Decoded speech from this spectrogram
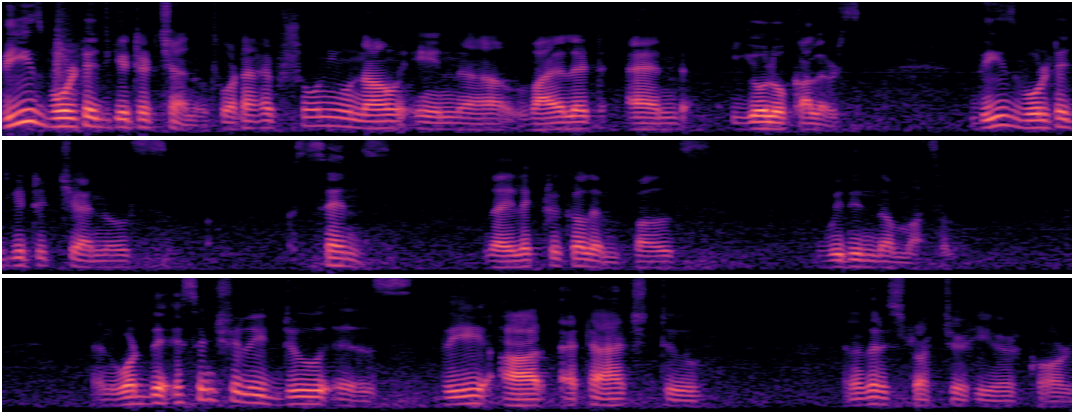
these voltage gated channels what I have shown you now in uh, violet and yellow colors these voltage gated channels sense the electrical impulse within the muscle. And what they essentially do is they are attached to another structure here called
